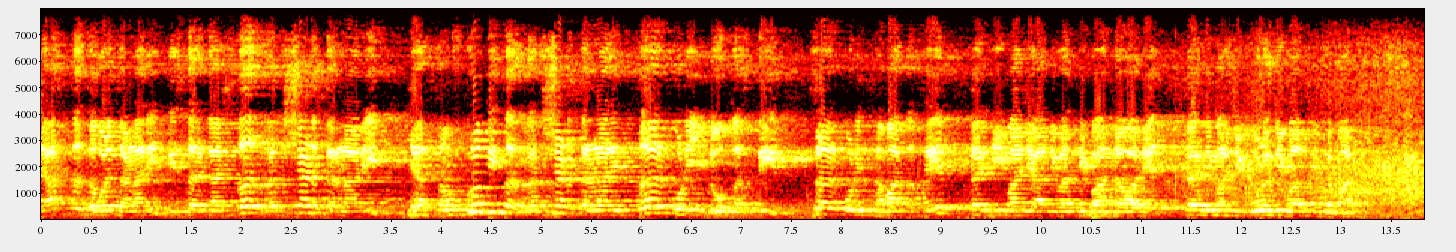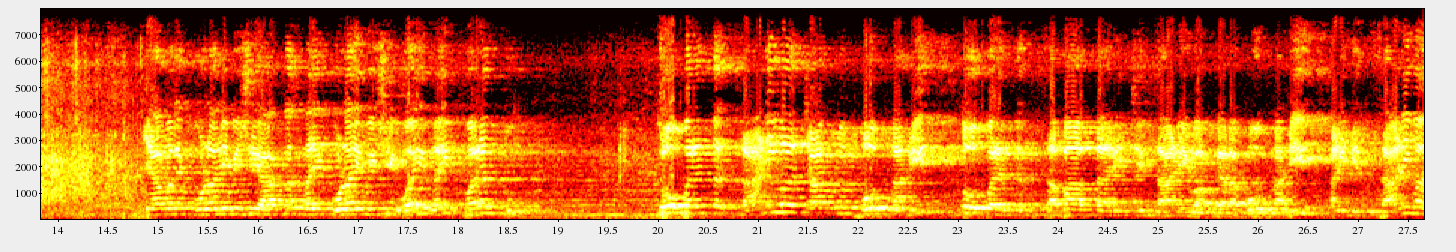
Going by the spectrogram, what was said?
जास्त जवळ जाणारी निसर्गाचं रक्षण करणारी या संस्कृतीचं रक्षण करणारे जर कोणी लोक असतील जर कोणी समाज असेल तर ही माझी आदिवासी बांधव आहेत तर ही माझी मूळ निवासी जमात यामध्ये कोणाही विषयी आकच नाही कोणाही विषयी वय नाही परंतु जोपर्यंत जाणीवा जागृत होत नाही तोपर्यंत जबाबदारीची जाणीव आपल्याला होत नाही. आणि ही जाणीवा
